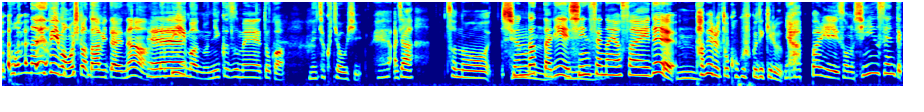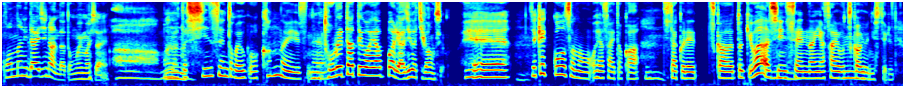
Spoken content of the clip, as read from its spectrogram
こんなにピーマン美味しかった？みたいな、へー。ピーマンの肉詰めとかめちゃくちゃ美味しい、えー。あじゃあその旬だったり、うん新鮮な野菜でうん。食べると克服できる、やっぱりその新鮮ってこんなに大事なんだと思いましたね。ああまだ私新鮮とかよくわかんないですね、取れたてはやっぱり味が違うんですよ、へえ、じゃあ結構そのお野菜とか自宅で使う時は新鮮な野菜を使うようにしてるってこ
